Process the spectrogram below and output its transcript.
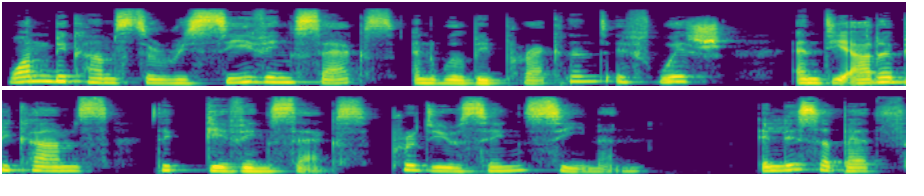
one becomes the receiving sex and will be pregnant if wish, and the other becomes the giving sex, producing semen. Elizabeth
